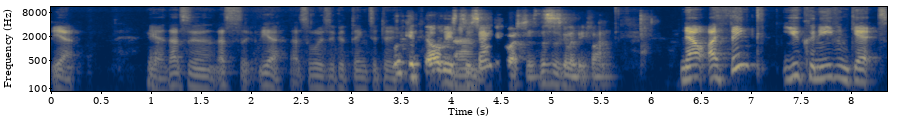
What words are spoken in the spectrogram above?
Yeah. Yeah. That's a that's a, yeah that's always a good thing to do. Look at all these Um, susanta questions. This is going to be fun. Now i think you can even get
